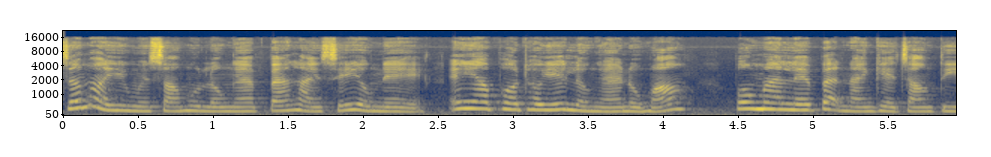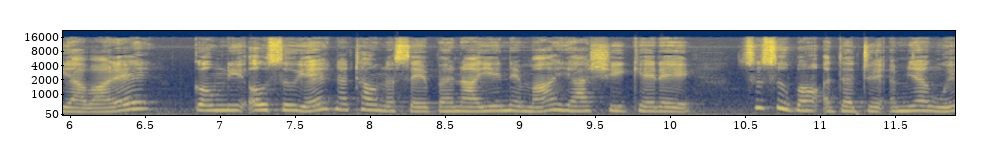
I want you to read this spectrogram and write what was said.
ကျန်းမာရေးဝန်ဆောင်မှုလုပ်ငန်းပန်းလှိုင်ဆေးရုံနဲ့အိမ်ယာဖော်ထုတ်ရေးလုပ်ငန်းတို့မှာ ပုံမှန်လည်ပတ်နိုင်ခဲ့ကြောင်းသိရပါဗျ။ကုမ္ပဏီအုပ်စုရဲ့2020ဘဏ္ဍာရေးနှစ်မှာရရှိခဲ့တဲ့စုစုပေါင်းအသက်တွင်အမြတ်ငွေ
